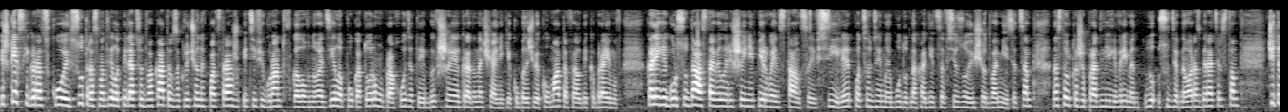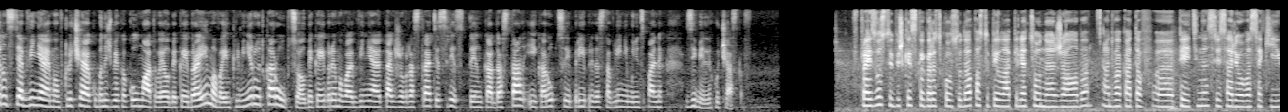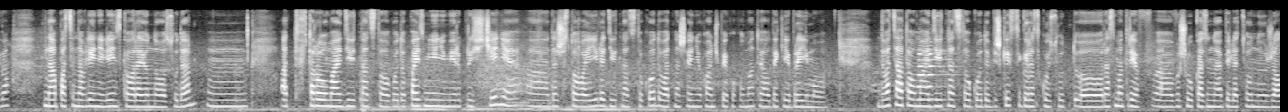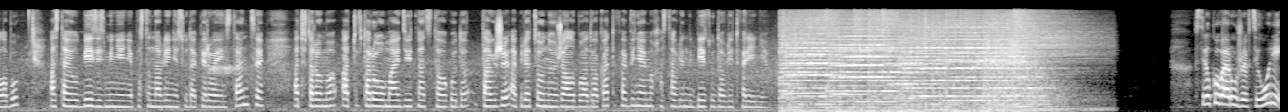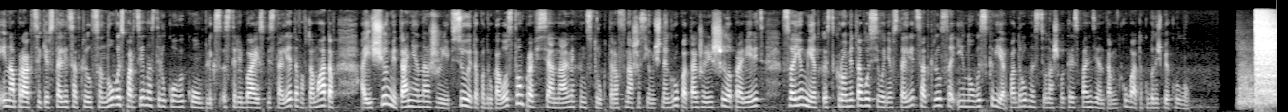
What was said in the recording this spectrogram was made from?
Бишкекский городской суд рассмотрел апелляцию адвокатов, заключенных под стражу пяти фигурантов уголовного дела, по которому проходят и бывшие градоначальники Кубадышбек Кулматов и Албек Ибраимов. Коллегия Гурсуда оставила решение первой инстанции в силе. Подсудимые будут находиться в СИЗО еще два месяца. Настолько же продлили время судебного разбирательства. 14 обвиняемым, включая Кубанычбека Кулматова и Албека Ибраимова, инкриминируют коррупцию. Албека Ибраимова обвиняют также в растрате средств ТНК «Достан» и коррупции при предоставлении муниципальных земельных земельных участков. В производстве Бишкекского городского суда поступила апелляционная жалоба адвокатов э, Петина, Срисарева, Сакиева на постановление Ленинского районного суда от 2 мая 2019 года по изменению меры пресечения э, до 6 июля 2019 года в отношении Куанчпека Кулмата и Албеки Ибраимова. 20 мая 2019 года Бишкекский городской суд, э, рассмотрев э, вышеуказанную апелляционную жалобу, оставил без изменения постановление суда первой инстанции от 2, от 2 мая 2019 года. Также апелляционную жалобу адвокатов обвиняемых оставлены без удовлетворения. Стрелковое оружие в теории и на практике. В столице открылся новый спортивно-стрелковый комплекс. Стрельба из пистолетов, автоматов, а еще метание ножей. Все это под руководством профессиональных инструкторов. Наша съемочная группа также решила проверить свою меткость. Кроме того, сегодня в столице открылся и новый сквер. Подробности у нашего корреспондента Кубата Кубанычбекулу.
